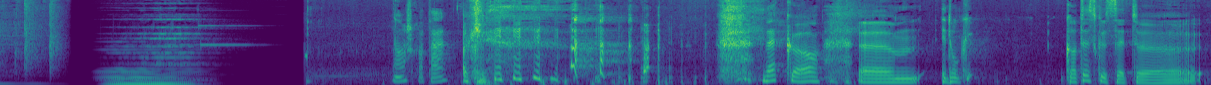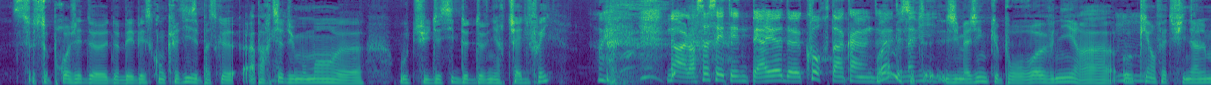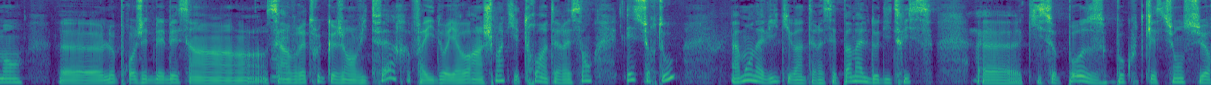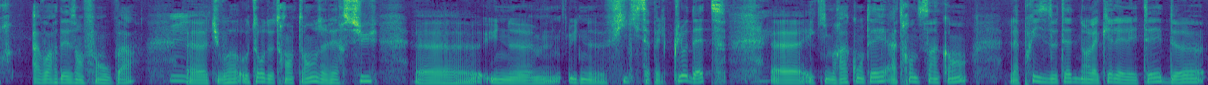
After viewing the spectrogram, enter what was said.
Non, je crois pas. Ok. D'accord. Euh, et donc, quand est-ce que cette, euh, ce, ce projet de, de bébé se concrétise? Parce que à partir du moment euh, où tu décides de devenir child free, Non, alors ça, ça a été une période courte hein, quand même de, Ouais, de mais ma vie. j'imagine que pour revenir à Mm. ok en fait finalement euh, le projet de bébé c'est un Ouais. un vrai truc que j'ai envie de faire. Enfin il doit y avoir un chemin qui est trop intéressant et surtout à mon avis qui va intéresser pas mal d'auditrices euh, qui se posent beaucoup de questions sur avoir des enfants ou pas. Mm. Euh, tu vois, autour de 30 ans, j'avais reçu euh, une, une fille qui s'appelle Claudette euh, et qui me racontait à 35 ans la prise de tête dans laquelle elle était de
